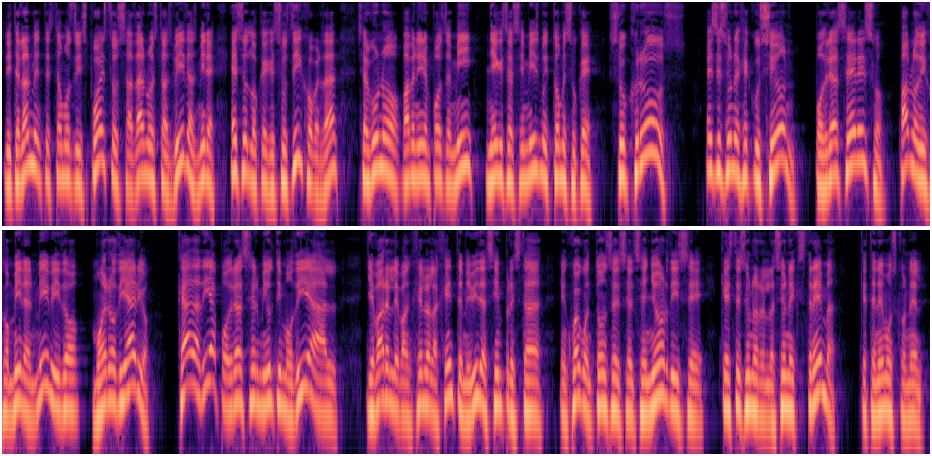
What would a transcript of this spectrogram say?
literalmente estamos dispuestos a dar nuestras vidas. Mire, eso es lo que Jesús dijo, ¿verdad? Si alguno va a venir en pos de mí, nieguese a sí mismo y tome su qué? Su cruz. Esa es una ejecución. Podría ser eso. Pablo dijo, mira, en mi vida muero diario. Cada día podría ser mi último día al llevar el Evangelio a la gente. Mi vida siempre está en juego. Entonces el Señor dice que esta es una relación extrema que tenemos con Él.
